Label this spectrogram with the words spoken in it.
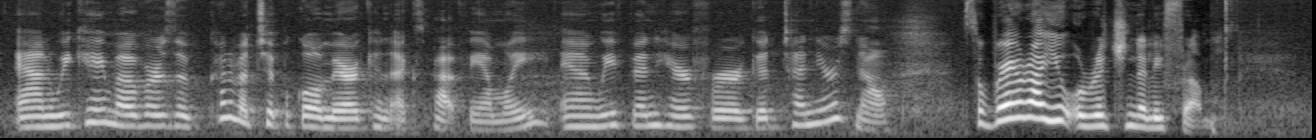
and we came over as a kind of a typical American expat family, and we've been here for a good 10 years now. So, where are you originally from?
